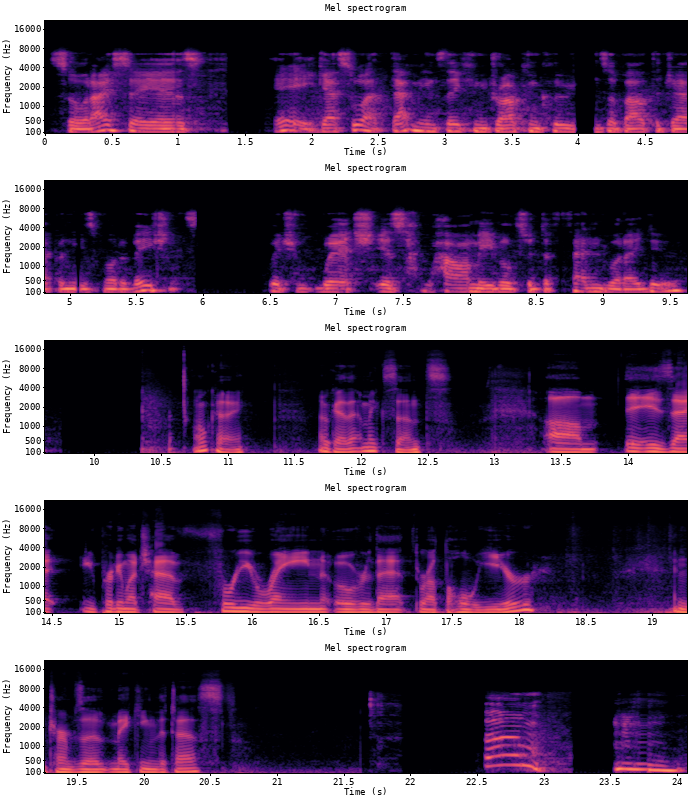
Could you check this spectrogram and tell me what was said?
So what I say is, hey, guess what? That means they can draw conclusions about the Japanese motivations, which which is how I'm able to defend what I do. Okay. Okay, that makes sense. Um, is that you pretty much have free reign over that throughout the whole year in terms of making the test? Um,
